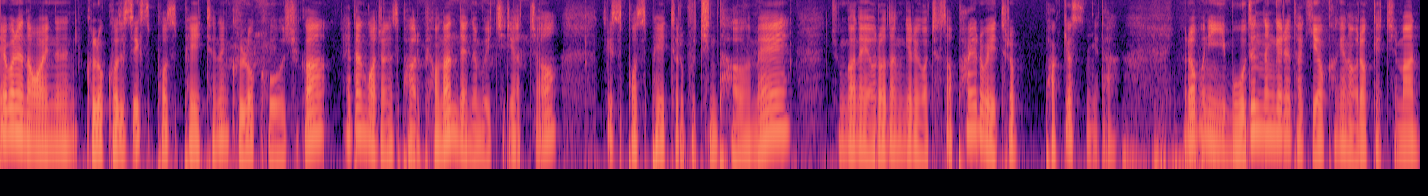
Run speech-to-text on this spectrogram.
1번에 나와 있는 glucose 6 phosphate는 glucose가 해당 과정에서 바로 변환되는 물질이었죠. 6phosphate로 붙인 다음에 중간에 여러 단계를 거쳐서 pyruvate로 바뀌었습니다. 여러분이 이 모든 단계를 다 기억하기는 어렵겠지만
